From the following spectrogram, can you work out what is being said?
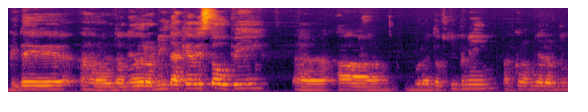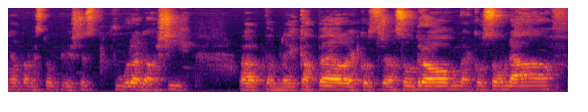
kdy eh, Daniel Rodný také vystoupí eh, a bude to vtipný. A kromě Rodnýho tam vystoupí ještě spůra dalších eh, temných kapel, jako třeba jsou Drom, jako jsou Nav,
